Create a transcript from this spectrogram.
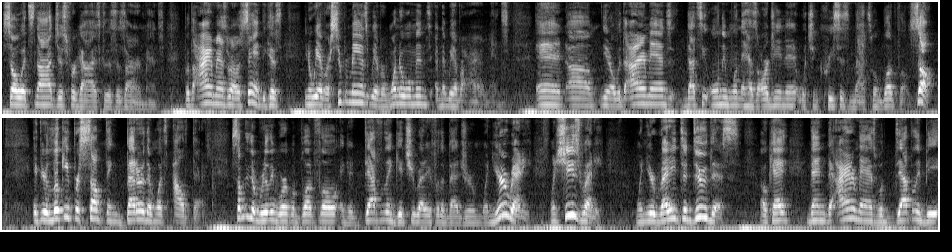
So it's not just for guys because this is Iron Man's. But the Iron Man's what I was saying because you know we have our Supermans, we have our Wonder Womans, and then we have our Iron Mans. And um, you know with the Iron Mans, that's the only one that has arginine in it, which increases maximum blood flow. So if you're looking for something better than what's out there, something to really work with blood flow and to definitely get you ready for the bedroom when you're ready, when she's ready, when you're ready to do this, okay, then the Ironmans will definitely be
